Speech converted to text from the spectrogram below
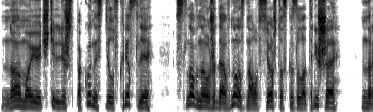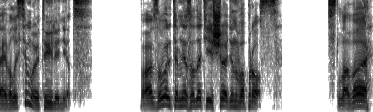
Но мой учитель лишь спокойно сидел в кресле, словно уже давно знал все, что сказала Триша, нравилось ему это или нет. «Позвольте мне задать еще один вопрос. Слова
